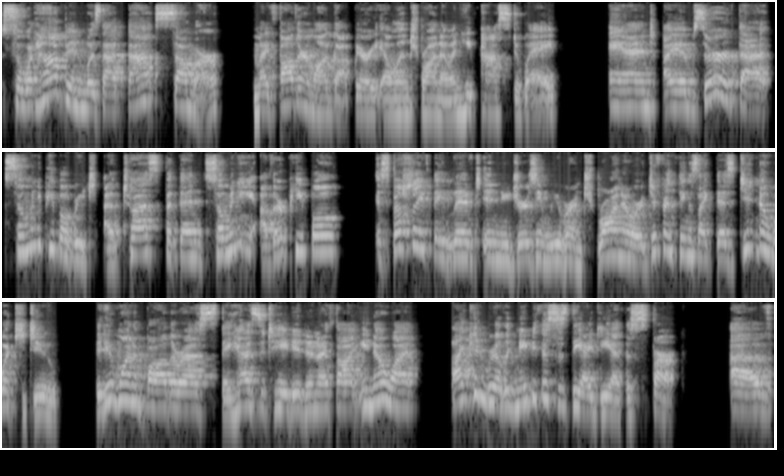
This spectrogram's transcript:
so what happened was that that summer, my father in law got very ill in Toronto and he passed away. And I observed that so many people reached out to us, but then so many other people especially if they lived in New Jersey and we were in Toronto or different things like this, didn't know what to do. They didn't want to bother us. They hesitated. And I thought, you know what? I could really, maybe this is the idea, the spark of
